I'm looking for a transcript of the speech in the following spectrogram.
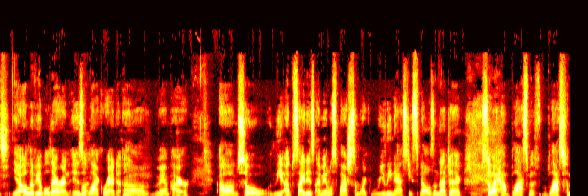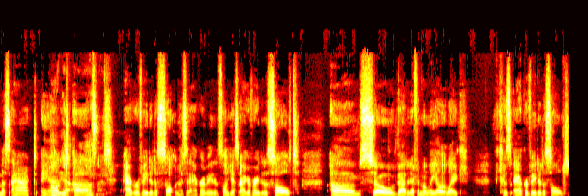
sense. yeah, Olivia Voldaren is a black red uh, Mhm. vampire. Um, so the upside is I'm able to splash some like really nasty spells in that deck. So I have blasphemous blasphemous act and Oh yeah, um, that's nice. aggravated assault. Was it aggravated assault? Yes, aggravated assault. Um, Mhm. so that definitely uh, like because aggravated assault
